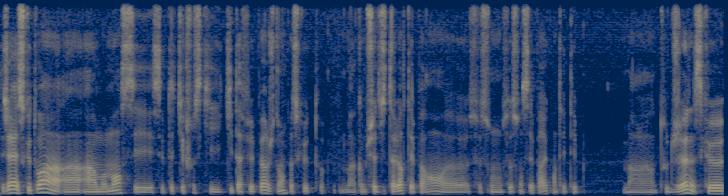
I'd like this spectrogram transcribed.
Déjà, est-ce que toi, à, un moment, c'est peut-être quelque chose qui, qui t'a fait peur, justement, parce que, bah, comme je t'ai dit tout à l'heure, tes parents euh, se, sont, se sont séparés quand tu étais ben, toute jeune. Est-ce que,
